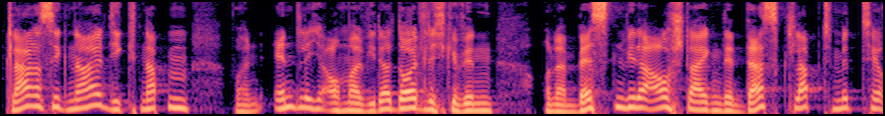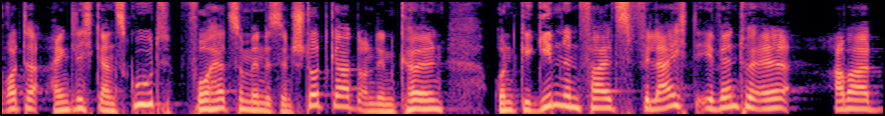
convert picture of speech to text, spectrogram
Klares Signal, die Knappen wollen endlich auch mal wieder deutlich gewinnen und am besten wieder aufsteigen, denn das klappt mit Terodde eigentlich ganz gut, vorher zumindest in Stuttgart und in Köln und gegebenenfalls vielleicht eventuell aber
